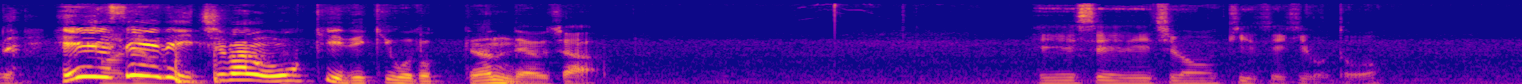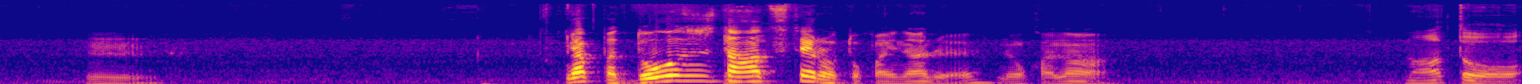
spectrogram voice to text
で平成で一番大きい出来事ってなんだよじゃあ。平成で一番大きい出来事？うん。やっぱ同時多発テロとかになるのかな？まああと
